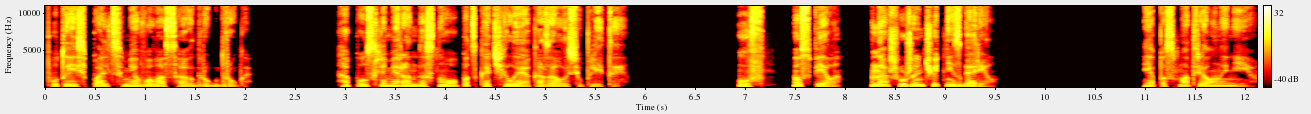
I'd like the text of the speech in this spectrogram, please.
путаясь пальцами в волосах друг друга. А после Миранда снова подскочила и оказалась у плиты. «Уф, Успела. Наш ужин чуть не сгорел. Я посмотрел на нее,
